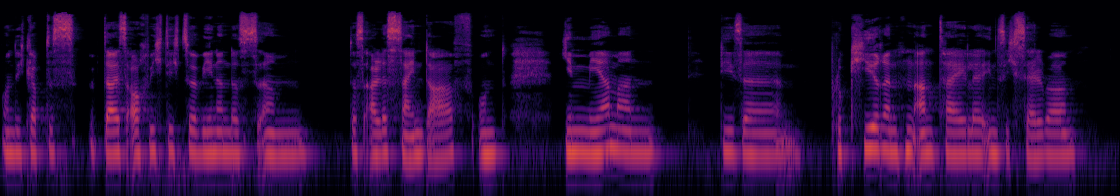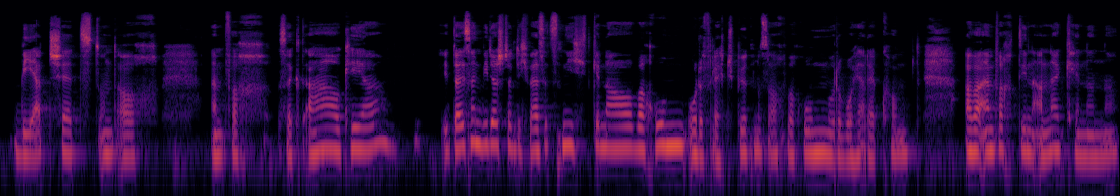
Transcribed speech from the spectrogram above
Und ich glaube, dass da ist auch wichtig zu erwähnen, dass ähm, das alles sein darf. Und je mehr man diese blockierenden Anteile in sich selber wertschätzt und auch einfach sagt, ah, okay, ja, da ist ein Widerstand, ich weiß jetzt nicht genau warum, oder vielleicht spürt man es auch warum oder woher der kommt, aber einfach den anerkennen, ne?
